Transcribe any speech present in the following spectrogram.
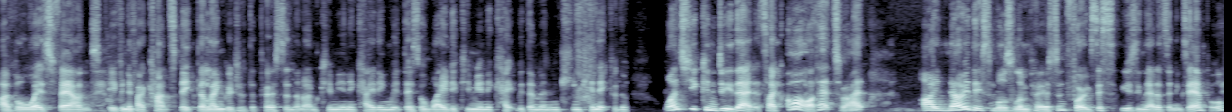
I've always found, even if I can't speak the language of the person that I'm communicating with, there's a way to communicate with them and can connect with them. Once you can do that, it's like, oh, that's right. I know this Muslim person, for exist, using that as an example,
